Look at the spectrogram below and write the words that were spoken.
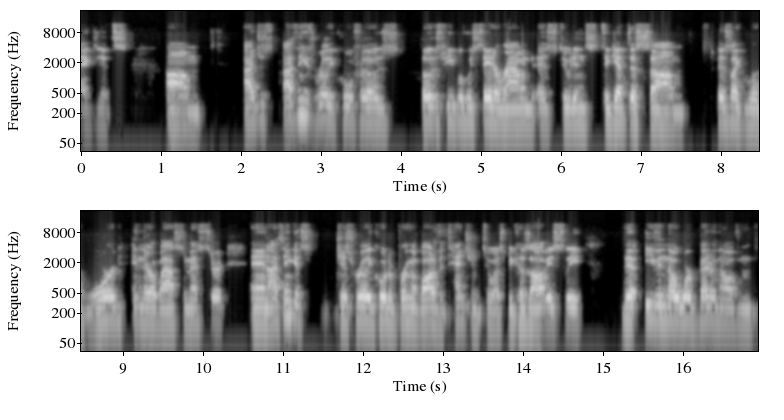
exits. Um, I just I think it's really cool for those those people who stayed around as students to get this um this like reward in their last semester. And I think it's just really cool to bring a lot of attention to us because obviously that even though we're better than all of them,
